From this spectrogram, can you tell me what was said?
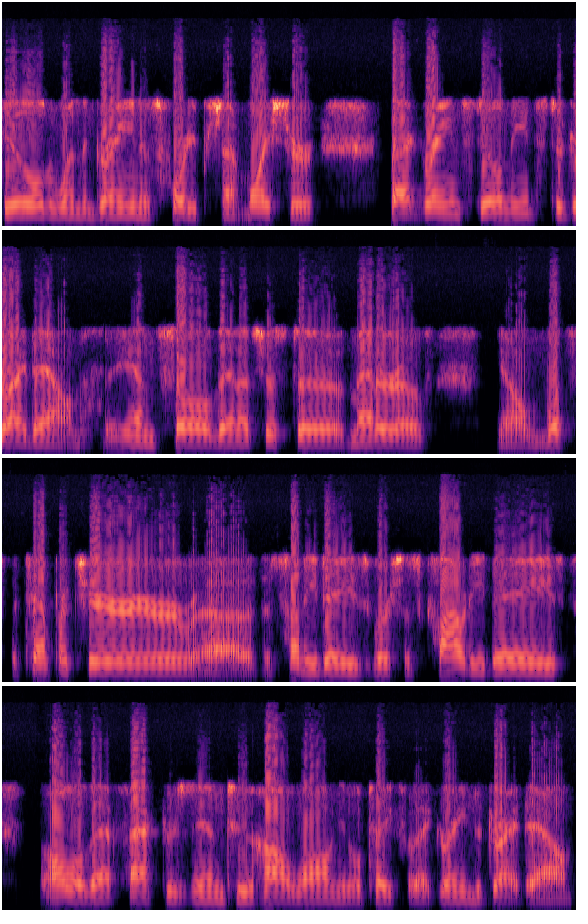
killed when the grain is 40% moisture. That grain still needs to dry down. And so then it's just a matter of you know, what's the temperature, uh, the sunny days versus cloudy days. All of that factors into how long it'll take for that grain to dry down.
